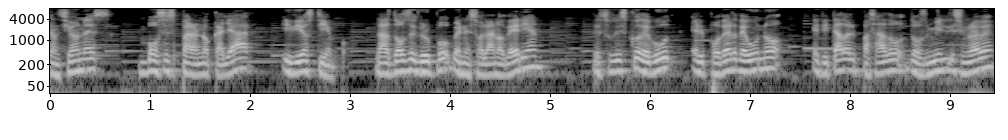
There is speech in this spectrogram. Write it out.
Canciones Voces para no callar y Dios tiempo, las dos del grupo venezolano Derian, de su disco debut El Poder de Uno, editado el pasado 2019,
